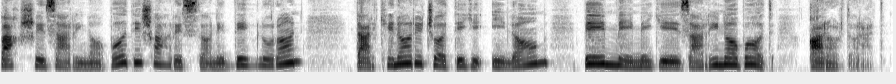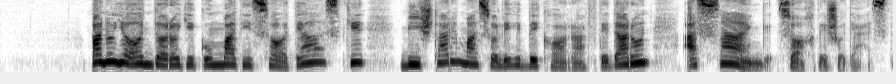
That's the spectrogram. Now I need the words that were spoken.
بخش زریناباد شهرستان دهلوران در کنار جاده ایلام به میمه زریناباد قرار دارد. بنای آن دارای گنبدی ساده است که بیشتر مساله بکار رفته در آن از سنگ ساخته شده است.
